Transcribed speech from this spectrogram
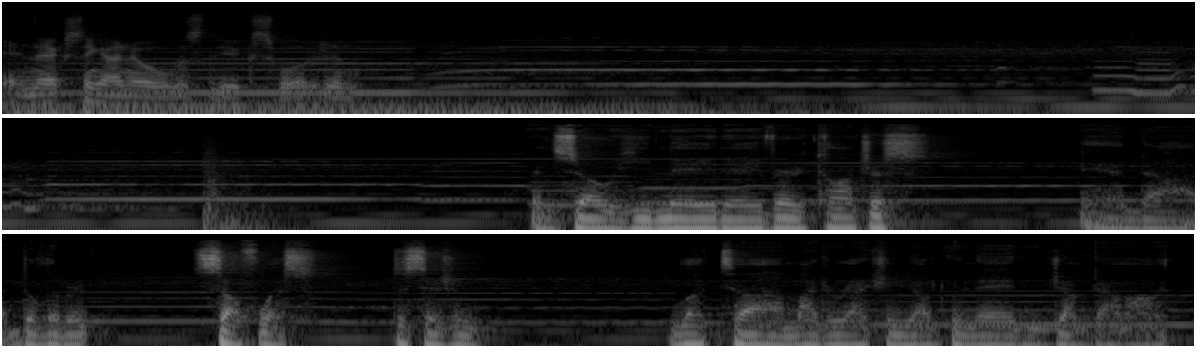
and next thing I know was the explosion. And so he made a very conscious and uh, deliberate, selfless decision. Looked uh, my direction, yelled grenade, and jumped down on it.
